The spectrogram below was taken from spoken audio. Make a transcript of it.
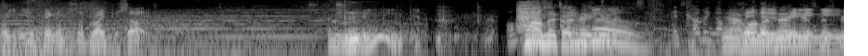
What, you mean the thing I'm stood right beside? Hmm? Well, Mr. Hagen, And coming up Yeah, I mean, they didn't really need...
